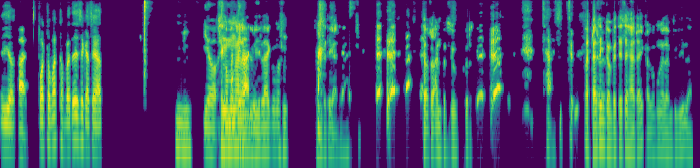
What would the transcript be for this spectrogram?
Iya. Ah. Podo mat dompetnya sih gak sehat. Hmm. Yo, Sing ngomong alhamdulillah aku mang. Sampai gak sehat. Sok-sokan bersyukur. Jancuk. Padahal sing dompetnya sehat aja gak ngomong alhamdulillah.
